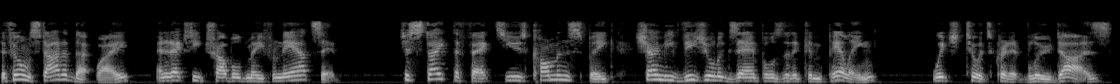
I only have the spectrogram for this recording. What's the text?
The film started that way, and it actually troubled me from the outset. Just state the facts, use common speak, show me visual examples that are compelling, which to its credit Blue does,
